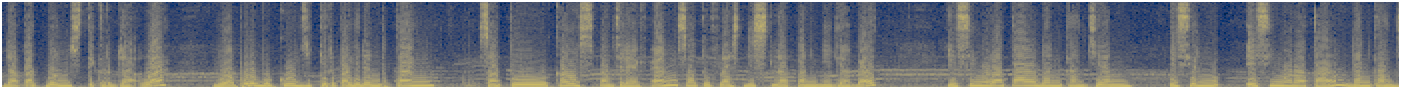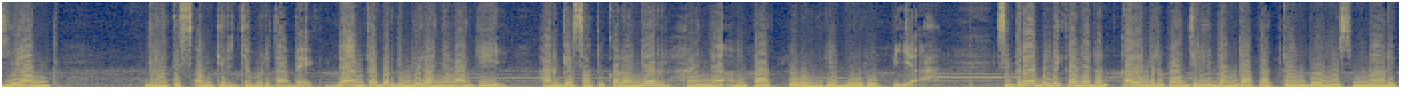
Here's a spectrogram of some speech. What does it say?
dapat bonus stiker dakwah, 20 buku zikir pagi dan petang, satu kaos Fajr FM, satu flash disk 8 GB, isi murotal dan kajian isi isi murotal dan kajian gratis ongkir Jabodetabek. Dan kabar gembiranya lagi, harga satu kalender hanya Rp40.000. Segera beli kalender, kalender Fajri dan dapatkan bonus menarik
